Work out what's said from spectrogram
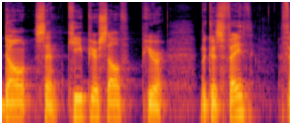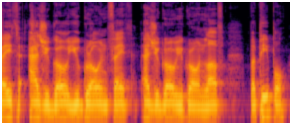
don't sin. Keep yourself pure because faith, faith, as you go, you grow in faith. As you grow, you grow in love. But people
